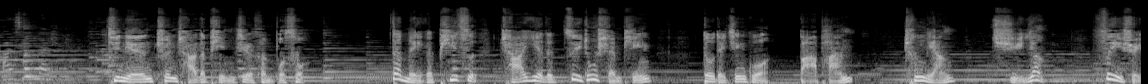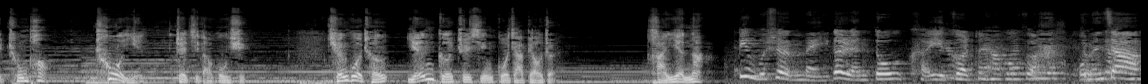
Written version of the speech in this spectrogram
花香在里面。今年春茶的品质很不错，但每个批次茶叶的最终审评，都得经过把盘、称量、取样、沸水冲泡、啜饮这几道工序，全过程严格执行国家标准。韩艳娜。并不是每一个人都可以做正茶工作，我们叫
